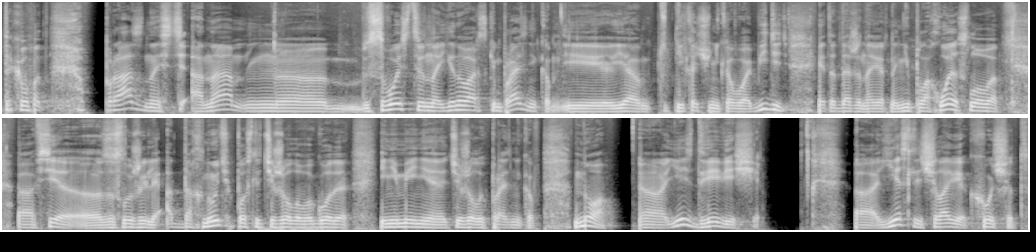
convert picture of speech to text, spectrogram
Так вот, праздность, она э, свойственна январским праздникам, и я тут не хочу никого обидеть, это даже, наверное, неплохое слово. Э, все заслужили отдохнуть после тяжелого года и не менее тяжелых праздников. Но есть две вещи. Если человек хочет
